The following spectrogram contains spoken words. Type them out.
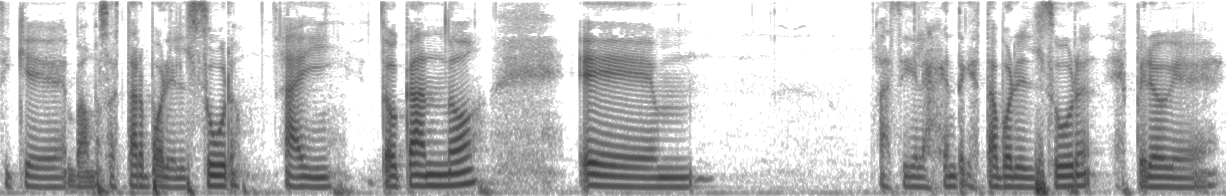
Así que vamos a estar por el sur ahí tocando. Eh, así que la gente que está por el sur, espero que,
